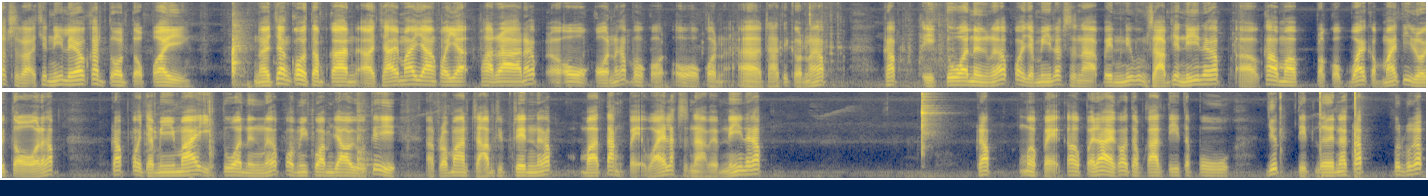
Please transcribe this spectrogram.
ลักษณะเช่นนี้แล้วขั้นตอนต่อไปนายช่างก็ทำการใช้ไม้ยางพยะพารานะครับเอาออกก่อนนะครับเอาออกก่อนเอาออกก่อนอ่าสาธิตก่อนนะครับครับอีกตัวหนึ่งนะครับก็จะมีลักษณะเป็นนิ้วครึ่งสามเช่นนี้นะครับเข้ามาประกบไว้กับไม้ที่รอยต่อนะครับครับก็จะมีไม้อีกตัวหนึ่งนะครับ ก็มีความยาวอยู่ที่ประมาณ 30เซนนะครับ มาตั้งแปะไว้ลักษณะแบบนี้นะครับ ครับเมื่อแปะเข้าไปได้ก็ทำการตีตะปูยึดติดเลยนะครับ เพื่อนครับ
